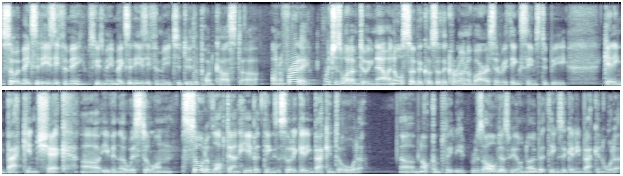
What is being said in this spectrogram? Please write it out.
So it makes it easy for me, excuse me, it makes it easy for me to do the podcast uh, on a Friday, which is what I'm doing now. And also because of the coronavirus, everything seems to be getting back in check, uh, even though we're still on sort of lockdown here, but things are sort of getting back into order. Um, not completely resolved, as we all know, but things are getting back in order.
